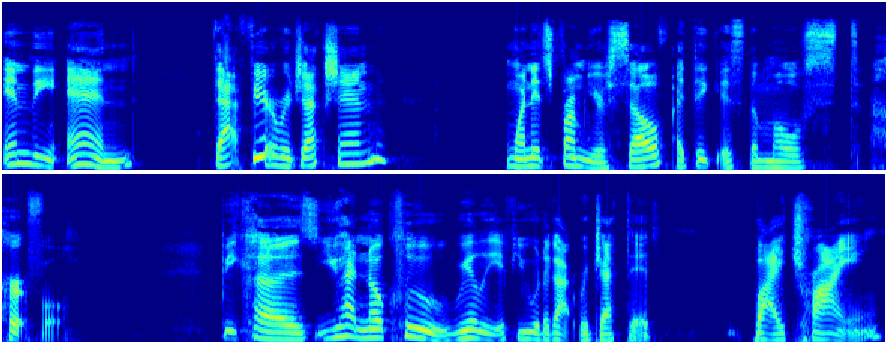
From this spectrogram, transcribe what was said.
in the end, that fear of rejection, when it's from yourself, I think is the most hurtful because you had no clue really if you would have got rejected by trying,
